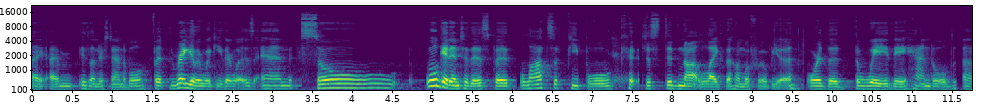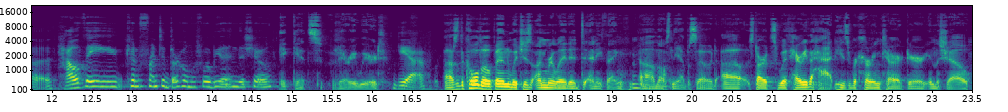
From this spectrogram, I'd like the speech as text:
I, I'm is understandable, but regular wiki there was, and so we'll get into this, but lots of people just did not like the homophobia or the the way they handled uh, how they confronted their homophobia in the show. It gets very weird. Yeah, Uh, so the cold open, which is unrelated to anything um, else in the episode, uh, starts with Harry the Hat. He's a recurring character in the show.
